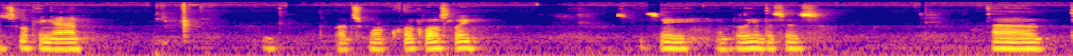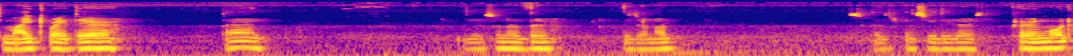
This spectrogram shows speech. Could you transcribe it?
just looking at buds more closely. You can see, I believe this is uh, the mic right there. That there's another. These are not. So As you can see, these are pairing mode.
